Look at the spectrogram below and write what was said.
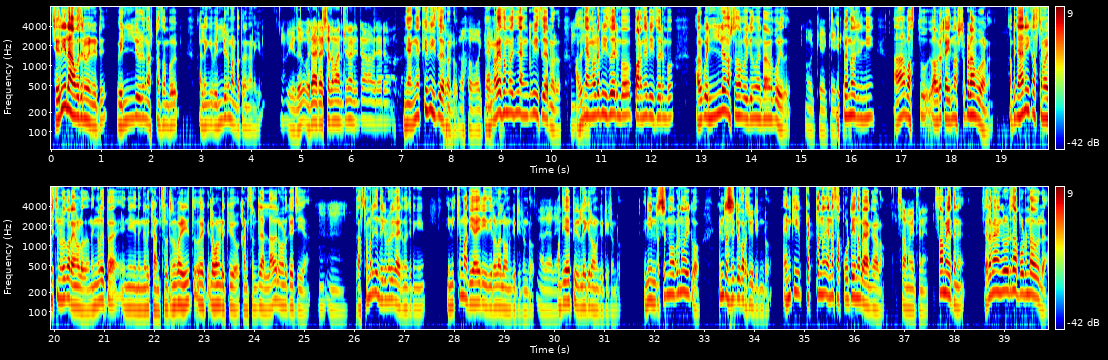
ചെറിയ ലാഭത്തിന് വേണ്ടിയിട്ട് വലിയൊരു നഷ്ടം സംഭവം അല്ലെങ്കിൽ വലിയൊരു മണ്ടത്തരം കാണിക്കും. ഇത് ഒരു അര ശതമാനത്തിന് വേണ്ടിയിട്ടാണ് അവരൊരു ഞങ്ങൾക്ക് ഫീസ് തരണമല്ലോ. ഞങ്ങളെ സംബന്ധിച്ച് ഞങ്ങൾക്ക് ഫീസ് തരണമല്ലോ. അത് ഞങ്ങളുടെ ഫീസ് വരുമ്പോൾ പറഞ്ഞ ഫീസ് വരുമ്പോൾ അവർക്ക് വലിയ നഷ്ടം സംഭവിക്കുന്നു വേണ്ടിയിട്ടാണ് പോയത്. ഓക്കെ ഓക്കെ ഇപ്പം എന്താ വെച്ചിട്ടുണ്ടെങ്കിൽ ആ വസ്തു അവരുടെ കയ്യിൽ നിന്ന് നഷ്ടപ്പെടാൻ പോവാണ്. അപ്പോൾ ഞാൻ ഈ കസ്റ്റമേഴ്സിനോട് പറയാനുള്ളത് നിങ്ങളിപ്പോൾ ഇനി നിങ്ങൾ കൺസൾട്ടന്റ് വഴി ലോൺ എടുക്കുകയോ കൺസൾട്ടന്റ് അല്ലാതെ ലോൺ എടുക്കുകയോ ചെയ്യുക കസ്റ്റമർ ചിന്തിക്കുന്ന ഒരു കാര്യം എന്ന് വെച്ചിട്ടുണ്ടെങ്കിൽ എനിക്ക് മതിയായ രീതിയിലുള്ള ലോൺ കിട്ടിയിട്ടുണ്ടോ? മതിയായ പീരീഡിലേക്ക് ലോൺ കിട്ടിയിട്ടുണ്ടോ? ഇനി ഇൻട്രസ്റ്റ് നോക്കണം നോക്കിക്കോ. ഇൻട്രസ്റ്റ് റേറ്റ് കുറച്ച് കിട്ടിയിട്ടുണ്ടോ? എനിക്ക് പെട്ടെന്ന് എന്നെ സപ്പോർട്ട് ചെയ്യുന്ന ബാങ്കാണോ സമയത്തിന്. സമയത്തിന്. ചില ബാങ്കുകൾ ഒരു സപ്പോർട്ട് ഉണ്ടാവില്ല.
